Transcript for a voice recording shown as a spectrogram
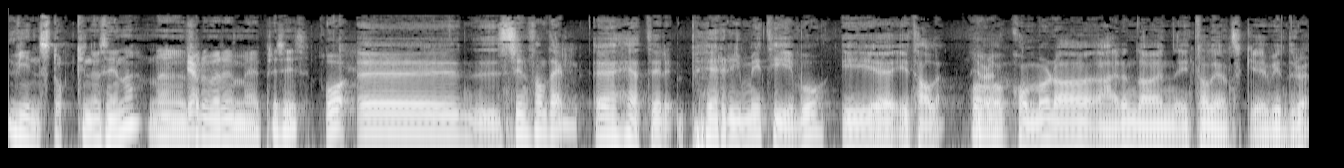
vinstokkene sine, for Ja. å være mer presis. Og uh, Sinfandel heter Primitivo i Italia. Og kommer da, er en, da en italiensk vindrue.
